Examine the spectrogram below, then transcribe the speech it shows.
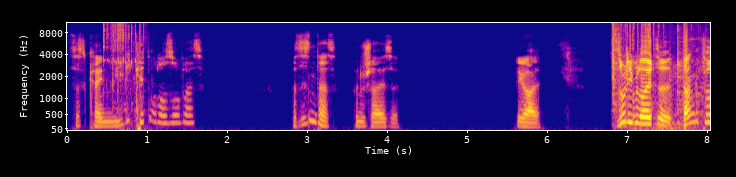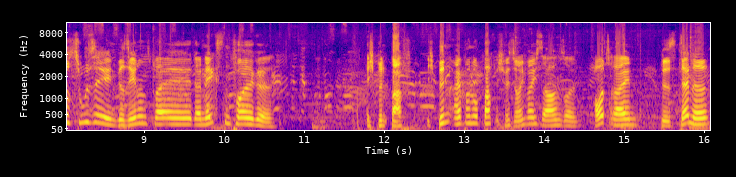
Ist das kein Medikit oder sowas? Was ist denn das für eine Scheiße? Egal. So, liebe Leute, danke fürs Zusehen. Wir sehen uns bei der nächsten Folge. Ich bin baff. Ich bin einfach nur baff. Ich weiß noch nicht, was ich sagen soll. Haut rein. Bis denne.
